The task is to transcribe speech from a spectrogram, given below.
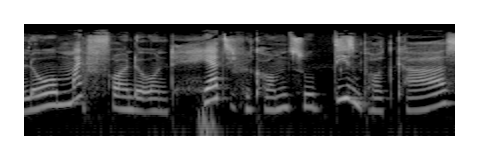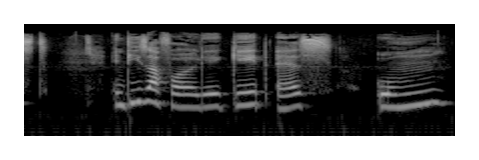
Hallo, meine Freunde und herzlich willkommen zu diesem Podcast. In dieser Folge geht es um,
